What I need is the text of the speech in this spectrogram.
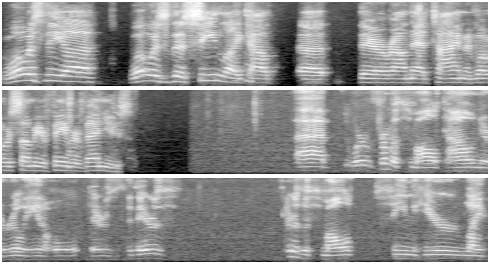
what was the uh what was the scene like out uh there around that time and what were some of your favorite venues Uh, we're from a small town. There really ain't a whole. There's there's there's a small scene here, like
